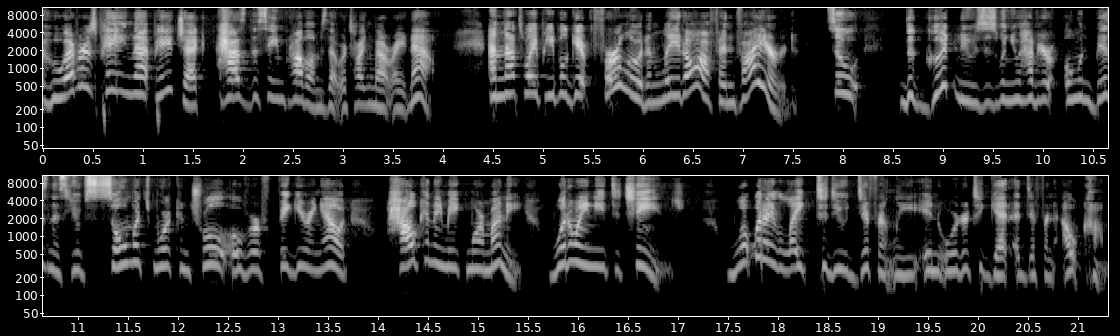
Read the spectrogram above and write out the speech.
whoever's paying that paycheck has the same problems that we're talking about right now. And that's why people get furloughed and laid off and fired. So, the good news is when you have your own business, you have so much more control over figuring out how can I make more money? What do I need to change? What would I like to do differently in order to get a different outcome?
